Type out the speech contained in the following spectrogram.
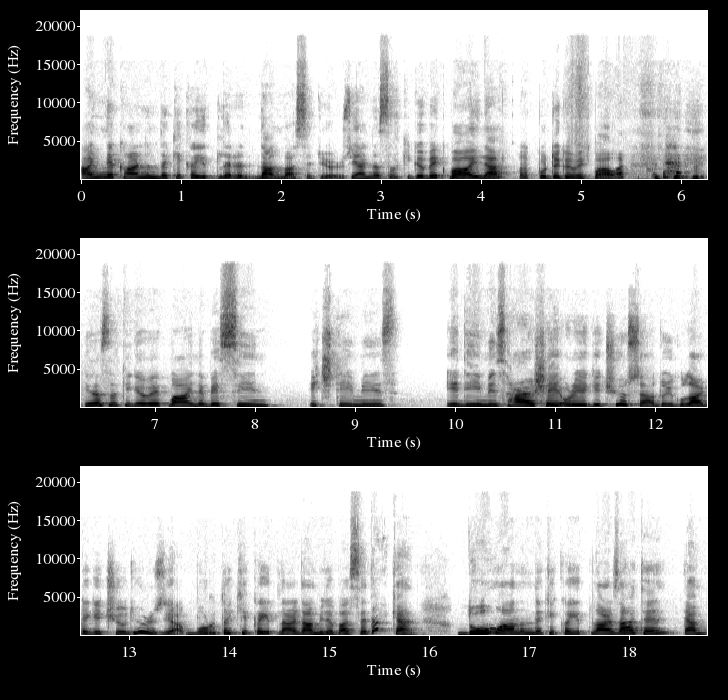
anne karnındaki kayıtlarından bahsediyoruz. Yani nasıl ki göbek bağıyla bak burada göbek bağı var. nasıl ki göbek bağıyla besin, içtiğimiz, yediğimiz her şey oraya geçiyorsa duygular da geçiyor diyoruz ya. Buradaki kayıtlardan bile bahsederken doğum anındaki kayıtlar zaten yani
